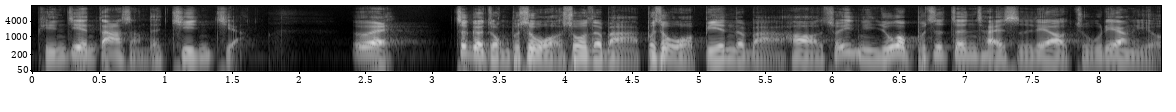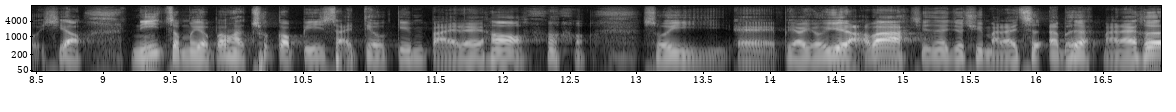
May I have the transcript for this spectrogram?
评鉴大赏的金奖，对不对？这个总不是我说的吧？不是我编的吧？哈，所以你如果不是真材实料、足量有效，你怎么有办法出个比赛丢金牌呢？哈，所以哎，不要犹豫了，好吧？现在就去买来吃啊，不是买来喝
